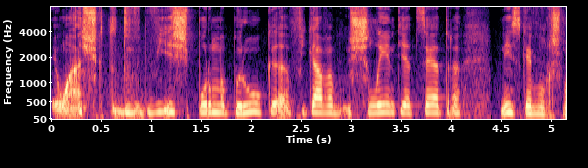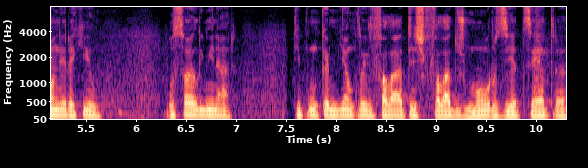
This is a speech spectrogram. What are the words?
eu acho que tu devias pôr uma peruca, ficava excelente, etc. Nem sequer vou responder aquilo. Vou só eliminar. Tipo um caminhão que veio falar, tens que falar dos mouros e etc.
